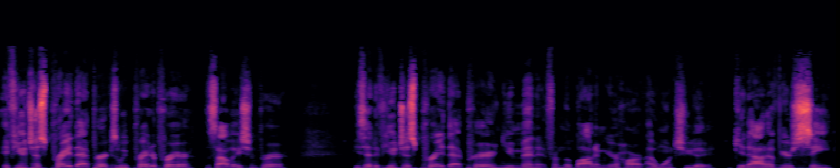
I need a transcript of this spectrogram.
if you just prayed that prayer, because we prayed a prayer, the salvation prayer, he said, if you just prayed that prayer and you meant it from the bottom of your heart, I want you to get out of your seat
